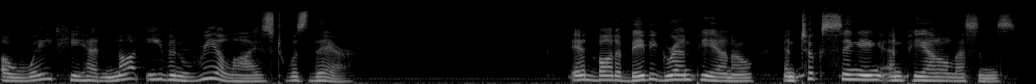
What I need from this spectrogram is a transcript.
a weight he had not even realized was there. Ed bought a baby grand piano and took singing and piano lessons.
